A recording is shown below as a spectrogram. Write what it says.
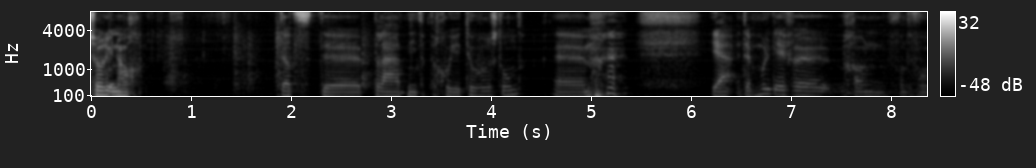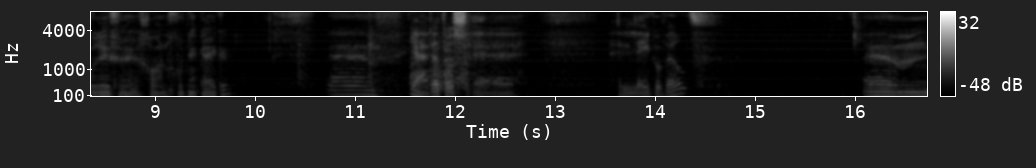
Sorry nog dat de plaat niet op de goede toeren stond. Ehm, ja, daar moet ik even gewoon van tevoren even gewoon goed naar kijken. Ehm, ja, dat was uh, Lego Welt. Ehm,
